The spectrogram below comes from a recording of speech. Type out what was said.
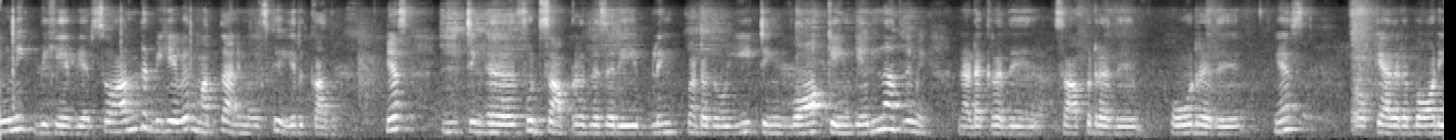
unique behaviour so அந்த பிஹேவியர் மற்ற அனிமல்ஸ்க்கு இருக்காது. எஸ் ஈட்டிங் ஃபுட் சாப்பிட்றதுல சரி பிளிங்க் பண்ணுறதோ ஈட்டிங் வாக்கிங் எல்லாத்துலேயுமே நடக்கிறது சாப்பிட்றது ஓடுறது. எஸ் ஓகே அதோட பாடி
